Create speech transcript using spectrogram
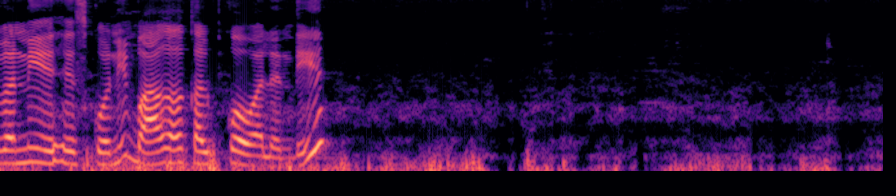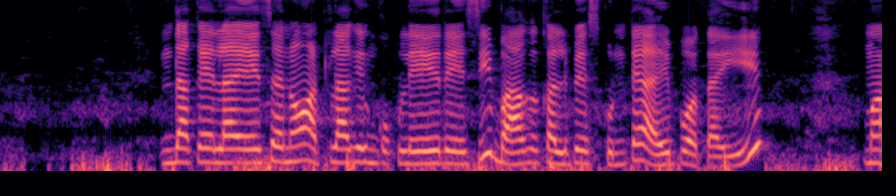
ఇవన్నీ వేసేసుకొని బాగా కలుపుకోవాలండి. ఇందాక ఎలా వేసానో అట్లాగే ఇంకొక లేయర్ వేసి బాగా కలిపేసుకుంటే అయిపోతాయి. మా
